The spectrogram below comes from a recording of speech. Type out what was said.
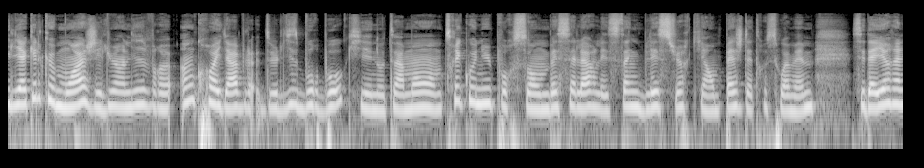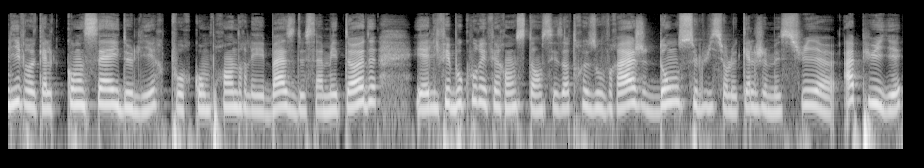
Il y a quelques mois, j'ai lu un livre incroyable de Lise Bourbeau, qui est notamment très connue pour son best-seller Les 5 blessures qui empêchent d'être soi-même. C'est d'ailleurs un livre qu'elle conseille de lire pour comprendre les bases de sa méthode, et elle y fait beaucoup référence dans ses autres ouvrages, dont celui sur lequel je me suis euh, appuyée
